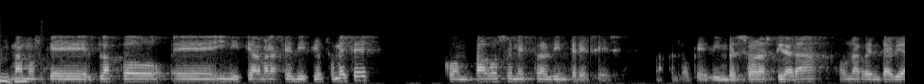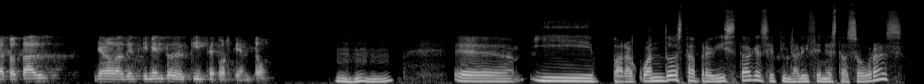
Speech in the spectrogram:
Estimamos que el plazo eh, inicial van a ser 18 meses con pago semestral de intereses, lo que el inversor aspirará a una rentabilidad total llegado al vencimiento del 15%. Eh, ¿Y para cuándo está prevista que se finalicen estas obras?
